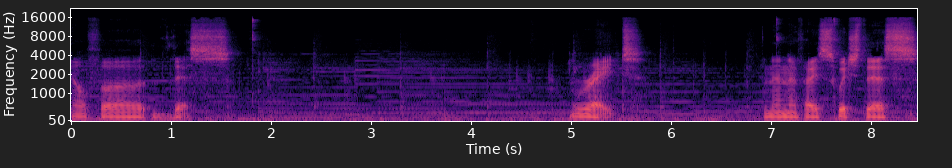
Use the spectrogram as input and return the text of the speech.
alpha this. Right. And then if I switch this...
